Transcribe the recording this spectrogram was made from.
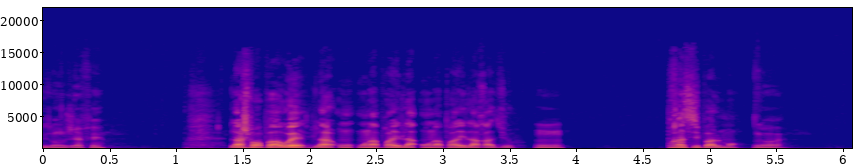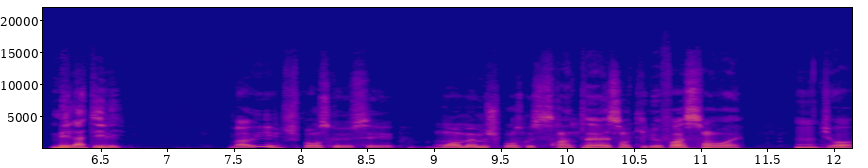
Ils l'ont déjà fait. Là, je parle pas, ouais, là, on, on a, parlé de la, on a parlé de la radio, Mm. principalement, Ouais. Mais la télé. Bah oui, je pense que c'est. Moi-même, je pense que ce serait intéressant qu'ils le fassent en vrai. Mm. Tu vois,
